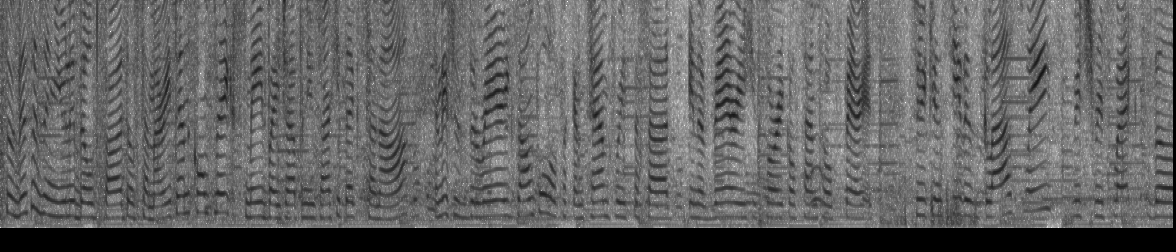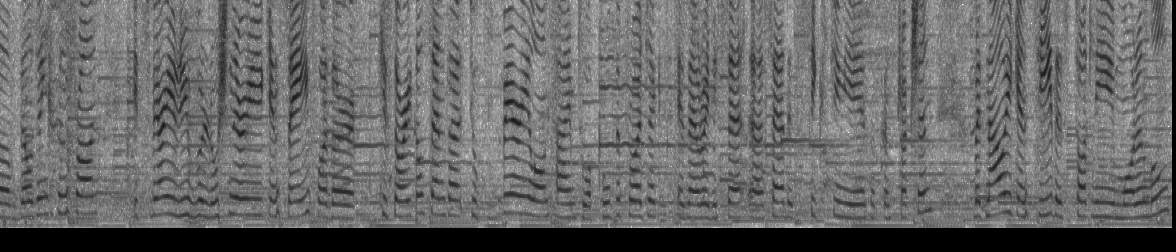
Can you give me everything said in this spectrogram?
So this is a newly built part of Samaritaine complex made by Japanese architect Sanaa. And this is the rare example of a contemporary facade in a very historical center of Paris. So you can see this glass wave which reflects the buildings in front. It's very revolutionary, you can say, for the historical center. It took very long time to approve the project. As I already said, uh, said it's 16 years of construction. But now you can see this totally modern look,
